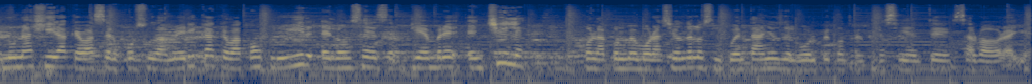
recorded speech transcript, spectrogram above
en una gira que va a ser por Sudamérica, que va a concluir el 11 de septiembre en Chile, con la conmemoración de los 50 años del golpe contra el presidente Salvador Allende.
